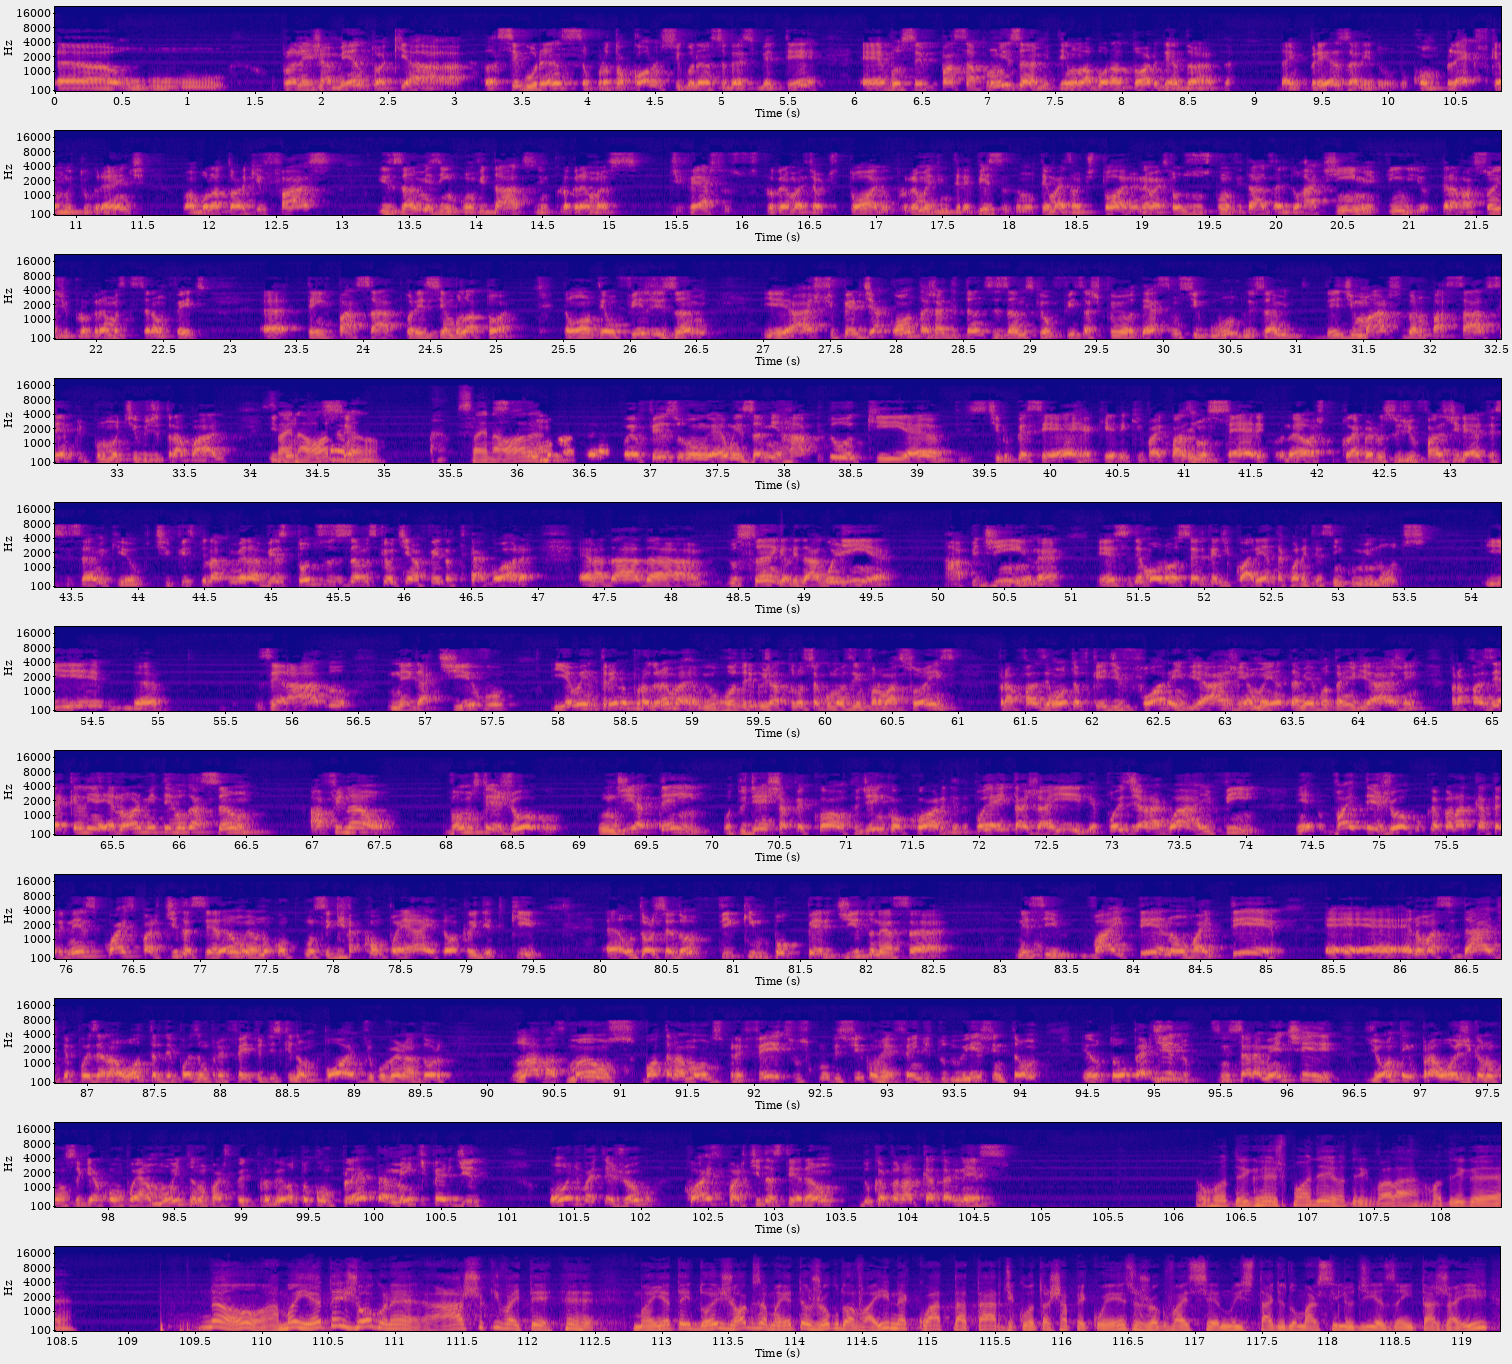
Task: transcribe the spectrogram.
uh, o, o, o, planejamento aqui, a, a, segurança, o protocolo de segurança do SBT é você passar por um exame. Tem um laboratório dentro da, da, da empresa, ali do, do complexo, que é muito grande, um laboratório que faz exames em convidados, em programas diversos, os programas de auditório, programas de entrevistas, não tem mais auditório, né, mas todos os convidados ali do Ratinho, enfim, de gravações de programas que serão feitos, uh, tem que passar por esse ambulatório. Então ontem eu fiz o exame e acho que perdi a conta já de tantos exames que eu fiz, acho que foi meu 12 segundo exame desde março do ano passado, sempre por motivo de trabalho. Sai na hora, mano? Sai na hora? Uma, eu fiz um, é um exame rápido que é estilo PCR, aquele que vai quase no cérebro, né? Eu acho que o Kleber Lúcio Gil faz direto esse exame, que eu te fiz pela primeira vez. Todos os exames que eu tinha feito até agora era da, da do sangue, ali da agulhinha, rapidinho, né? Esse demorou cerca de 40, 45 minutos e né, zerado, negativo. E eu entrei no programa, e o Rodrigo já trouxe algumas informações para fazer. Ontem eu fiquei de fora em viagem, amanhã também vou estar em viagem, para fazer aquela enorme interrogação. Afinal, vamos ter jogo? Um dia tem, outro dia em Chapecó, outro dia em Concórdia, depois em Itajaí, depois em Jaraguá, enfim. Vai ter jogo o Campeonato Catarinense? Quais partidas serão? Eu não consegui acompanhar, então acredito que é, o torcedor fique um pouco perdido nessa, nesse vai ter, não vai ter. É, é, é numa cidade, depois é na outra, depois um prefeito diz que não pode, o governador lava as mãos, bota na mão dos prefeitos, os clubes ficam refém de tudo isso, então eu estou perdido. Sinceramente, de ontem para hoje que eu não consegui acompanhar muito, não participei do programa, eu estou completamente perdido. Onde vai ter jogo? Quais partidas terão do Campeonato Catarinense? O Rodrigo responde aí, Rodrigo. Vai lá. Rodrigo é. Não, amanhã tem jogo, né? Acho que vai ter. amanhã tem dois jogos. Amanhã tem o jogo do Havaí, né? Quatro da tarde contra a Chapecoense. O jogo vai ser no estádio do Marcílio Dias, em Itajaí.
